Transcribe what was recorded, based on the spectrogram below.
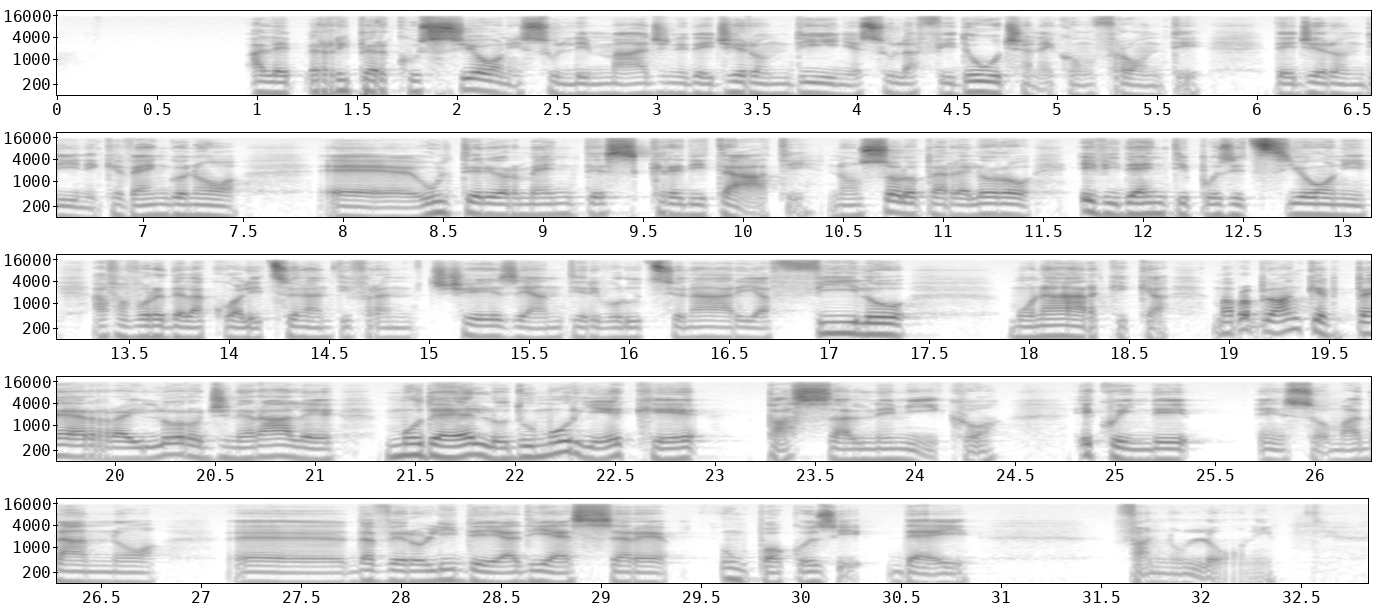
alle ripercussioni sull'immagine dei girondini e sulla fiducia nei confronti dei girondini che vengono eh, ulteriormente screditati, non solo per le loro evidenti posizioni a favore della coalizione antifrancese, antirivoluzionaria, filo monarchica, ma proprio anche per il loro generale modello Dumouriez che passa al nemico. E quindi insomma danno eh, davvero l'idea di essere un po' così dei fannulloni.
